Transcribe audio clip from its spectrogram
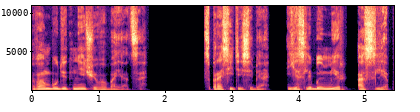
вам будет нечего бояться. Спросите себя: если бы мир ослеп,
